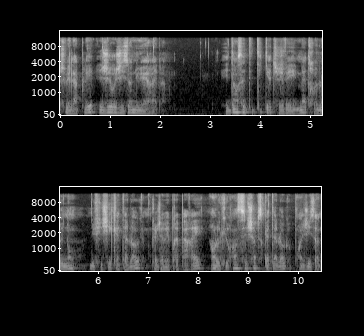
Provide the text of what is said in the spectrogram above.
je vais l'appeler GeoJSON URL. Et dans cette étiquette, je vais mettre le nom du fichier catalogue que j'avais préparé, en l'occurrence c'est shopscatalogue.json.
